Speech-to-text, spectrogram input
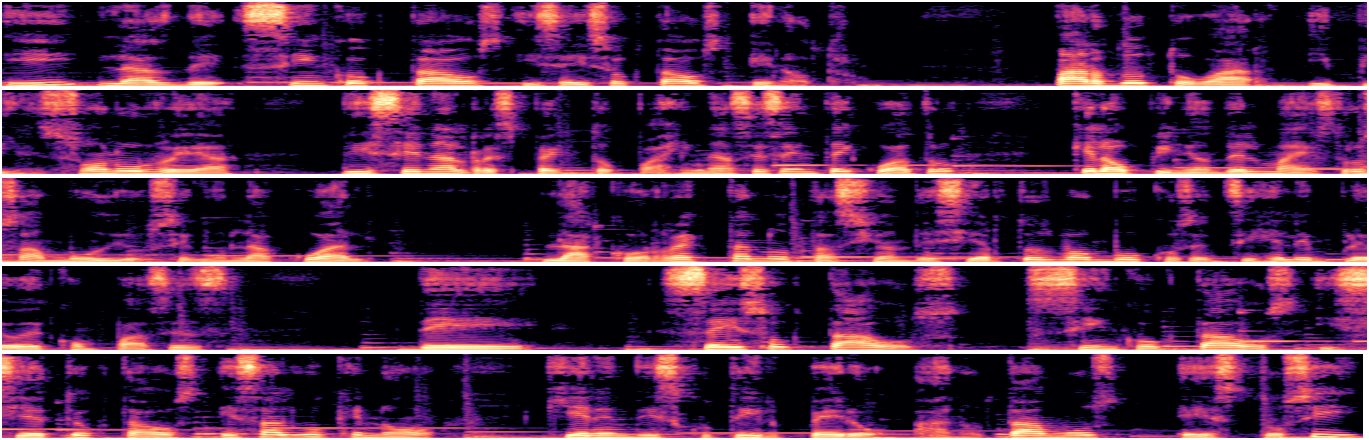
y las de 5 octavos y 6 octavos en otro. Pardo Tobar y Pinzón Urrea dicen al respecto, página 64, que la opinión del maestro Zamudio, según la cual la correcta notación de ciertos bambucos exige el empleo de compases de 6 octavos, 5 octavos y 7 octavos, es algo que no quieren discutir, pero anotamos esto sí,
